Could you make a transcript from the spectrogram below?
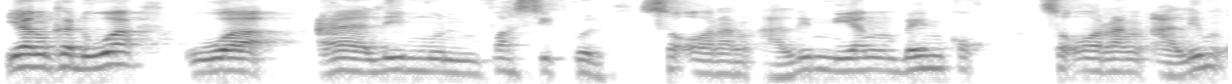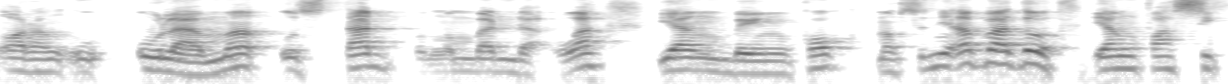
Yang kedua, wa alimun fasikun, seorang alim yang bengkok, seorang alim, orang ulama, ustadz, pengemban dakwah yang bengkok. Maksudnya apa tuh? Yang fasik.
